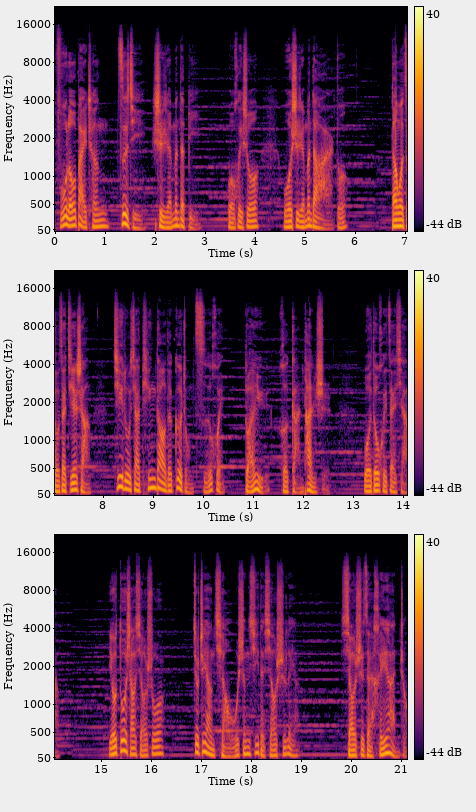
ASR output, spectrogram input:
福楼拜称自己是人们的笔，我会说我是人们的耳朵。当我走在街上，记录下听到的各种词汇、短语和感叹时，我都会在想，有多少小说就这样悄无声息地消失了呀？消失在黑暗中。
